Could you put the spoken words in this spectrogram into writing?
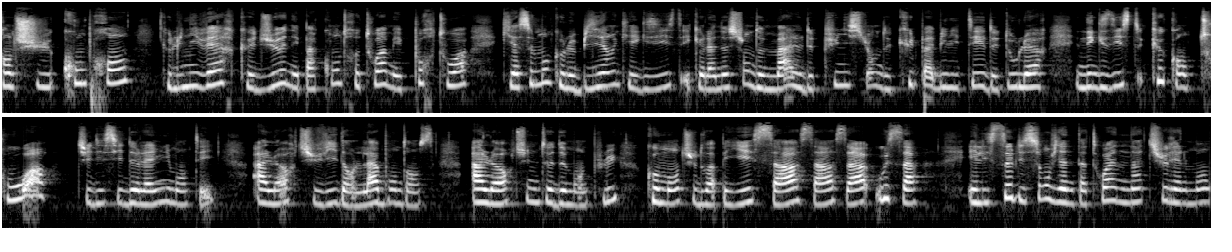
Quand tu comprends que l'univers, que Dieu n'est pas contre toi mais pour toi, qu'il n'y a seulement que le bien qui existe et que la notion de mal, de punition, de culpabilité, de douleur n'existe que quand toi tu décides de l'alimenter, alors tu vis dans l'abondance. Alors tu ne te demandes plus comment tu dois payer ça, ça, ça ou ça et les solutions viennent à toi naturellement.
